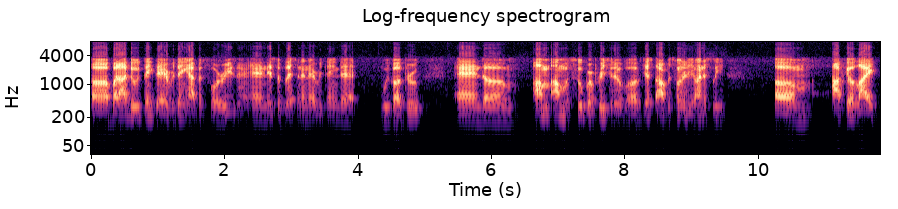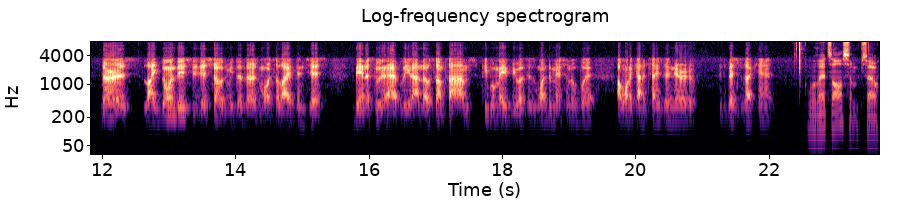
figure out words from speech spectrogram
uh, but I do think that everything happens for a reason, and it's a blessing in everything that we go through. And um, I'm I'm super appreciative of just the opportunity. Honestly, um, I feel like there's like doing this. It just shows me that there's more to life than just being a student athlete. I know sometimes people may view us as one dimensional, but I want to kind of change that narrative as best as I can. Well, that's awesome. So,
